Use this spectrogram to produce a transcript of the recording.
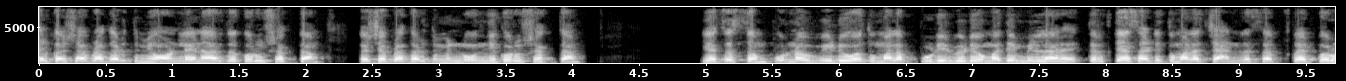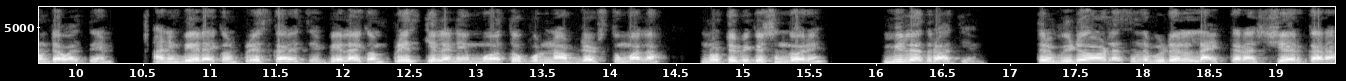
तर कशा प्रकारे तुम्ही ऑनलाईन अर्ज करू शकता? कशा प्रकारे तुम्ही नोंदणी करू शकता? याचा संपूर्ण व्हिडिओ तुम्हाला पुढील व्हिडिओमध्ये मिळणार आहे. तर त्यासाठी तुम्हाला चॅनल सबस्क्राईब करून ठेवायचे आणि बेल आयकॉन प्रेस करायचे. बेल आयकॉन प्रेस केल्याने महत्त्वपूर्ण अपडेट्स तुम्हाला नोटिफिकेशनद्वारे मिळत राहतील. तर व्हिडिओ आवडला असेल तर व्हिडिओला लाईक करा शेअर करा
